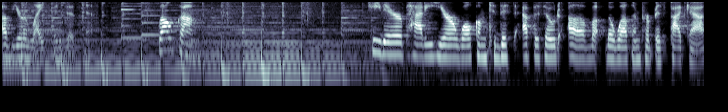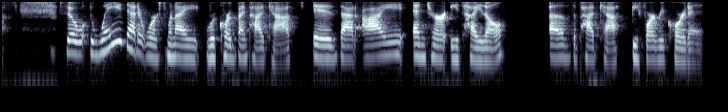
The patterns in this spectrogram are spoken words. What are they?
of your life and business. Welcome. Hey there, Patty here. Welcome to this episode of the Wealth and Purpose podcast. So, the way that it works when I record my podcast is that I enter a title of the podcast before I record it,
